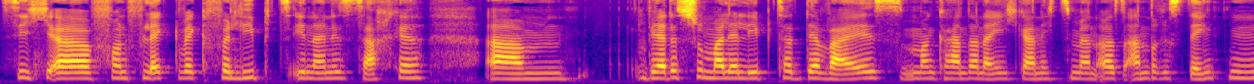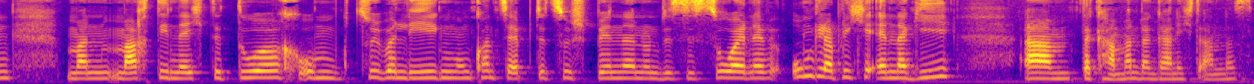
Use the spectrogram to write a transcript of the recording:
sich äh, von Fleck weg verliebt in eine Sache. Ähm, wer das schon mal erlebt hat, der weiß, man kann dann eigentlich gar nichts mehr an was anderes denken. Man macht die Nächte durch, um zu überlegen, um Konzepte zu spinnen. Und es ist so eine unglaubliche Energie. Ähm, da kann man dann gar nicht anders.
